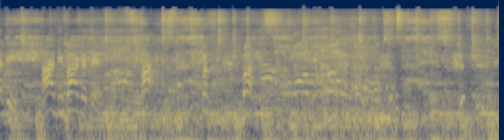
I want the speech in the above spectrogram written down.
Bagate, Adi. Adi, bagate. Ba. Ba. ba.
